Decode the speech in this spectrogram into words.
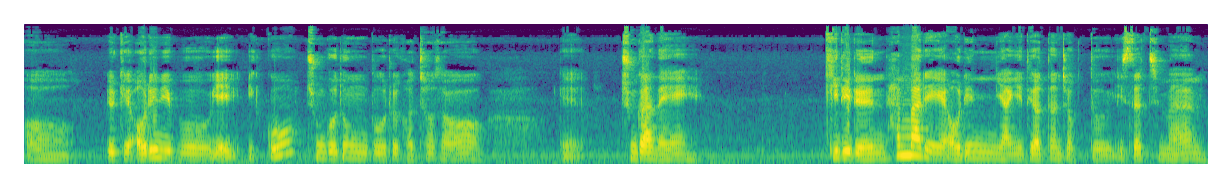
어, 이렇게 어린이부에 있고 중고등부를 거쳐서 중간에 길 잃은 한 마리의 어린 양이 되었던 적도 있었지만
